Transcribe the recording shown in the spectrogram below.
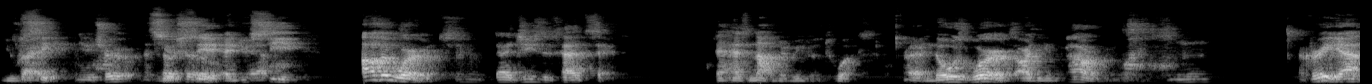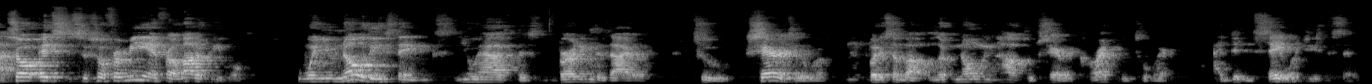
You Right. see it. You true. That's so you true. see it, and you Yeah. see other words Mhm. that Jesus had said that has not been revealed to us. Right. And those words are the empowering words. Mhm. Agree. Yeah. So it's so- so for me and for a lot of people, when you know these things, you have this burning desire to share it to the world. But it's about knowing how to share it correctly to where I didn't say what Jesus said.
